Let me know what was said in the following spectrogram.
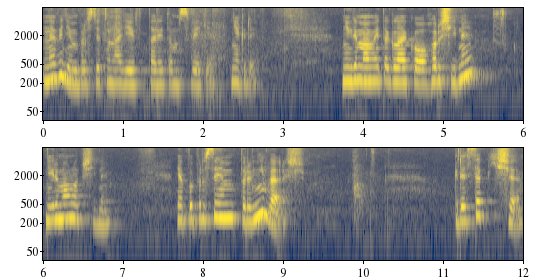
nevidím prostě tu naději v tady tom světě. Někdy. Někdy mám i takhle jako horší dny, někdy mám lepší dny. Já poprosím první verš, kde se píše,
